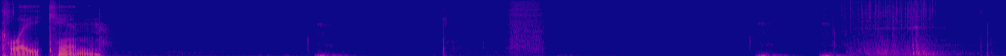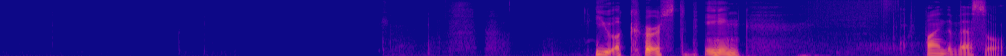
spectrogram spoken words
clay kin. You accursed being. Find the vessel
